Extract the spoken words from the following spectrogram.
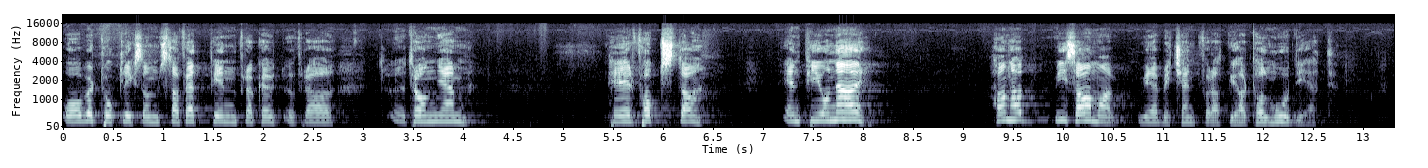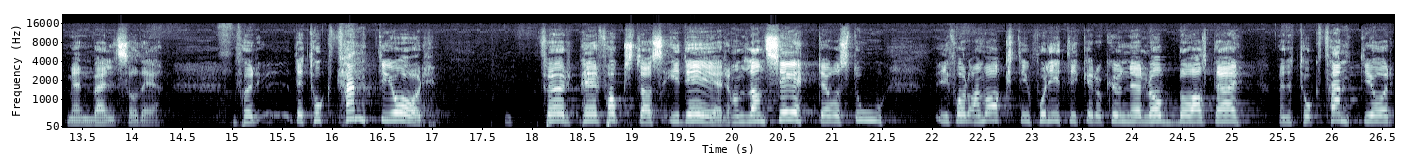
Overtok liksom stafettpinnen fra, fra Trondheim. Per Fogstad. En pionær. Han hadde vi samer vi er blitt kjent for at vi har tålmodighet, men vel så det. For det tok 50 år før Per Fogstads ideer Han lanserte og sto for, Han var aktiv politiker og kunne lobbe og alt det her, men det tok 50 år.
